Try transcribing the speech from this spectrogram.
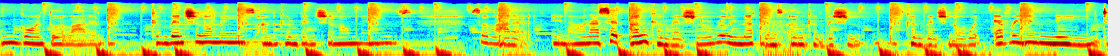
I'm going through a lot of conventional means, unconventional means. It's a lot of, you know, and I said unconventional. Really, nothing's unconventional. Conventional. Whatever you need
